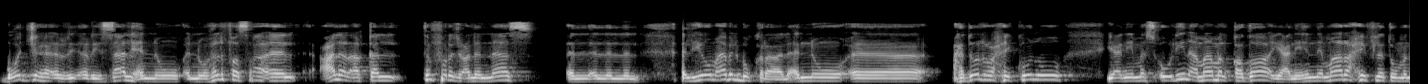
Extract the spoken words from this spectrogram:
بوجه الر- الرسالة إنه إنه هالفصائل على الأقل تفرج على الناس ال ال ال ال اليوم قبل بكرة لأنه آه، هدول راح يكونوا يعني مسؤولين أمام القضاء يعني هن ما راح يفلتوا من.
